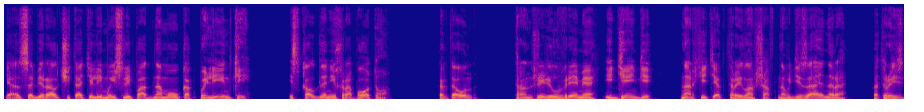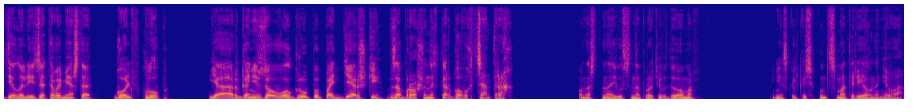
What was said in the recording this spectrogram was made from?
я собирал читателей мыслей по одному, как пылинки, искал для них работу. Когда он транжирил время и деньги на архитектора и ландшафтного дизайнера, которые сделали из этого места гольф-клуб, я организовывал группы поддержки в заброшенных торговых центрах. Он остановился напротив дома и несколько секунд смотрел на него.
